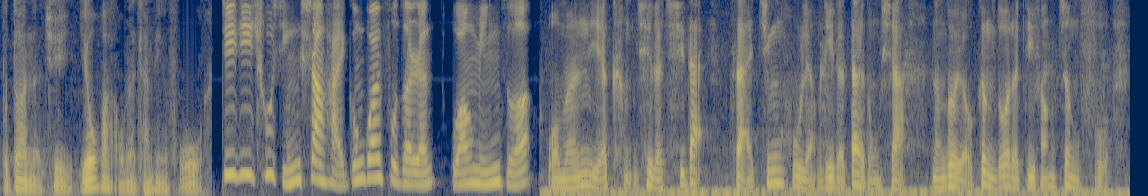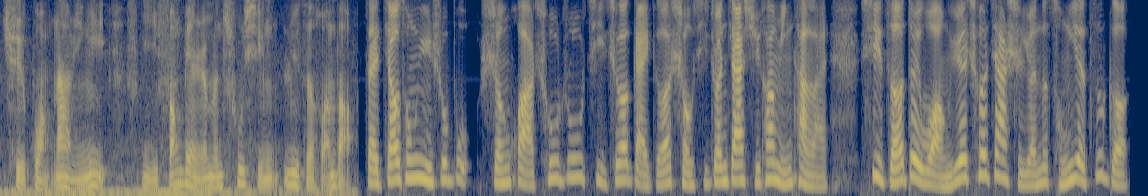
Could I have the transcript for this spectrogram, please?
不断的去优化我们的产品服务。滴滴出行上海公关负责人王明泽，我们也恳切的期待。在京沪两地的带动下，能够有更多的地方政府去广纳民意，以方便人们出行、绿色环保。在交通运输部深化出租汽车改革首席专家徐康明看来，细则对网约车驾驶员的从业资格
